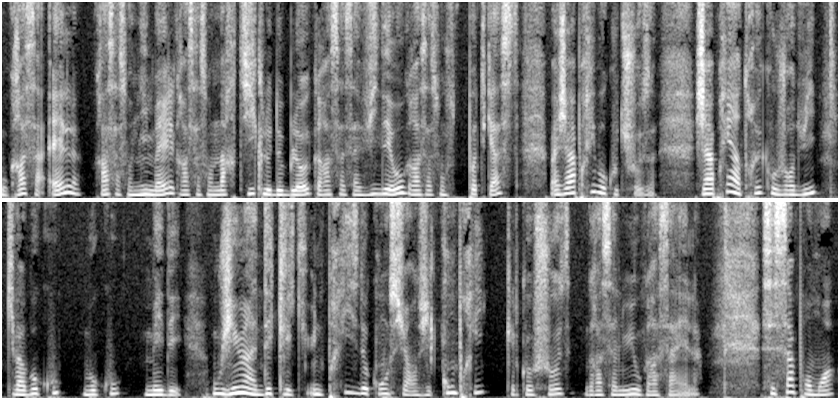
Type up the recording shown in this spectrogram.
ou grâce à elle, grâce à son email, grâce à son article de blog, grâce à sa vidéo, grâce à son podcast, bah, j'ai appris beaucoup de choses. J'ai appris un truc aujourd'hui qui va beaucoup, beaucoup m'aider, où j'ai eu un déclic, une prise de conscience, j'ai compris quelque chose grâce à lui ou grâce à elle. C'est ça pour moi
